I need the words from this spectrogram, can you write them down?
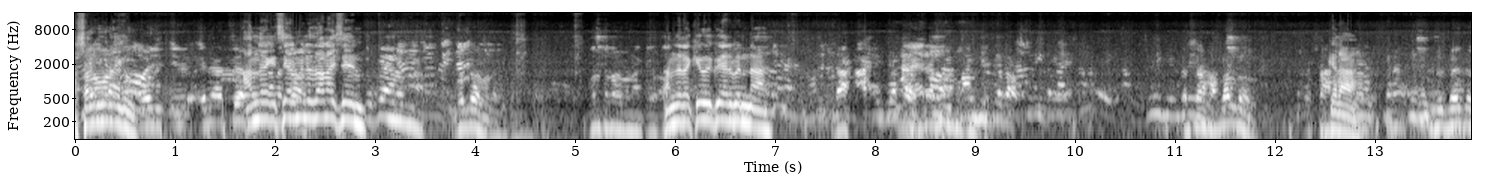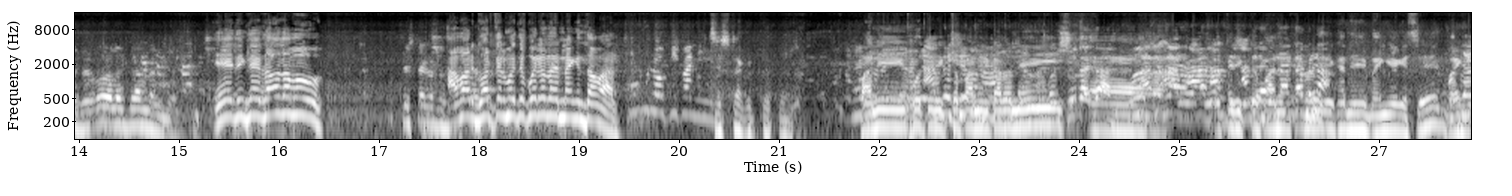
আসসালামু আলাইকুম। ওই এরা হচ্ছে আপনারা কি চেয়ারম্যানে জানাইছেন? বলতে পারব না? বলতে পারব না কেউ আপনারা কেউ পারবেন না আচ্ছা কেরা এই দিক দিয়ে যাও যাব। আবার গর্তের মধ্যে পড়ে দেন না কিন্তু আবার। চেষ্টা করতে পানি অতিরিক্ত পানির কারণেই অতিরিক্ত পানির কারণে এখানে ভেঙে গেছে ভেঙে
